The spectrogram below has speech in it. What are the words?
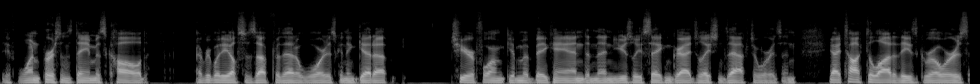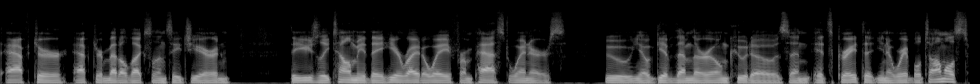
if one person's name is called, everybody else is up for that award is going to get up, cheer for him, give him a big hand, and then usually say congratulations afterwards. And yeah, I talked to a lot of these growers after after Medal of Excellence each year, and they usually tell me they hear right away from past winners who you know give them their own kudos. And it's great that you know we're able to almost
